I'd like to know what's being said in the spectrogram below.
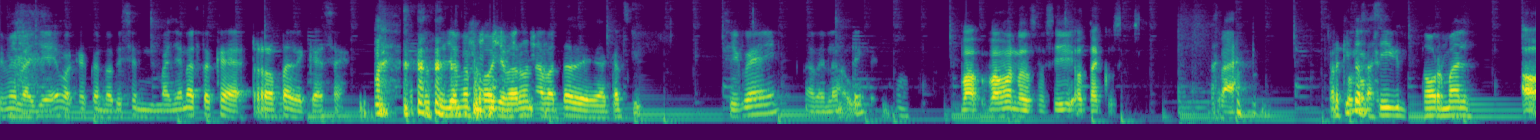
Sí me la llevo acá cuando dicen, mañana toca ropa de casa. Entonces yo me puedo llevar una bata de Akatsuki. Sí, güey, Ah, adelante. Va- vámonos así, otakus. Va. Barquitos ¿Cómo? así, normal. Oh,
